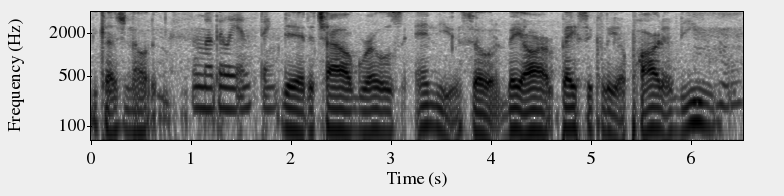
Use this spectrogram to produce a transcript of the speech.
because, you know, the, It's motherly instinct. yeah, the child grows in you. So they are basically a part of you. Mhm.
